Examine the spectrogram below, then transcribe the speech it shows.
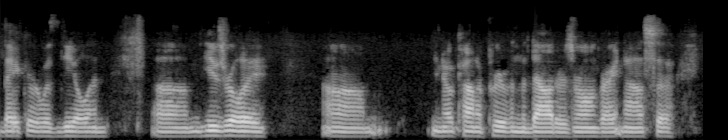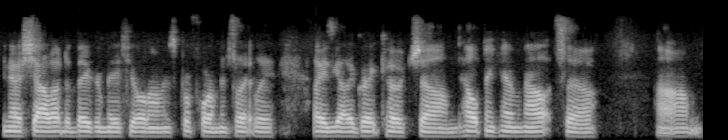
Baker was dealing. Um, he's really, um, you know, kind of proving the doubters wrong right now. So, you know, shout out to Baker Mayfield on his performance lately. Uh, he's got a great coach um, helping him out. So, um,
